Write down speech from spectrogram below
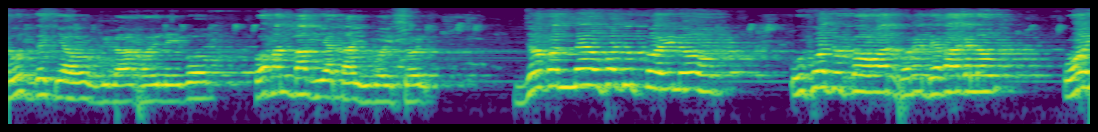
রূপ দেখিয়াও বিবাহ হয়ে নিব। কখন ভাবিয়া তাই বইসই যখন মেয়ে উপযুক্ত হইল। উপযুক্ত হওয়ার পরে দেখা গেল, ওই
